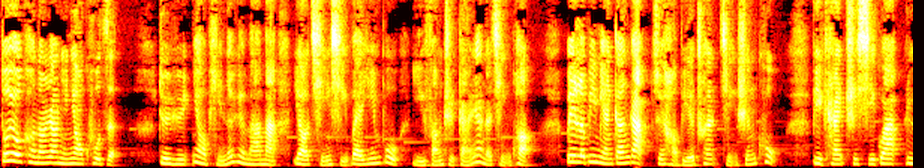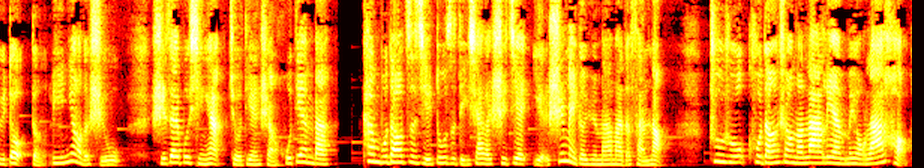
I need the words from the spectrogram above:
都有可能让你尿裤子。对于尿频的孕妈妈，要勤洗外阴部，以防止感染的情况。为了避免尴尬，最好别穿紧身裤。避开吃西瓜、绿豆等利尿的食物，实在不行呀，就垫上护垫吧。看不到自己肚子底下的世界，也是每个孕妈妈的烦恼。诸如裤裆上的拉链没有拉好，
